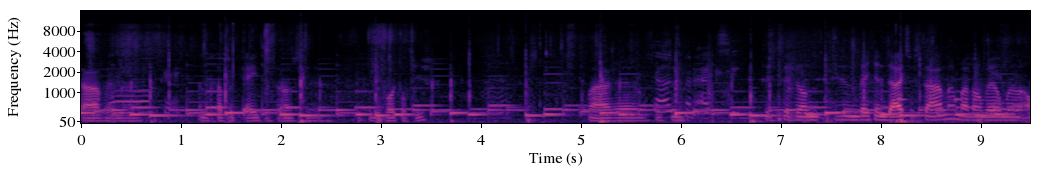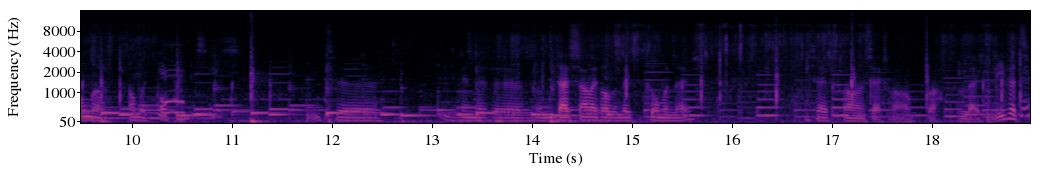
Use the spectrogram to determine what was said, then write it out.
graven. En, Oké. en dan gaat ze ook eten trouwens, worteltjes. Maar Ik het, is een, van actie. het, is, het, is een, het is een beetje een Duitse staander, maar dan wel met een ander, ander kop. Ja, precies. Iets, eh, iets minder. eh, een Duitse staander heeft altijd een beetje een kromme neus. Dus zij heeft gewoon, zij is gewoon een prachtige, leuke lieverd. Ja.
